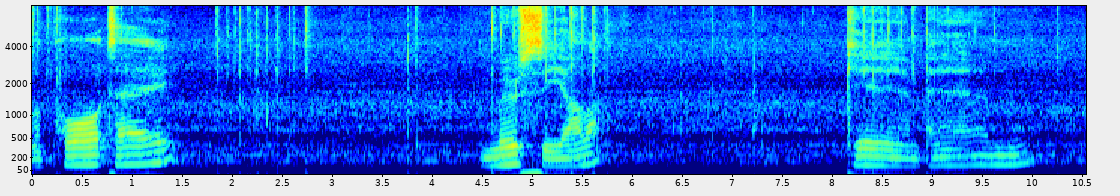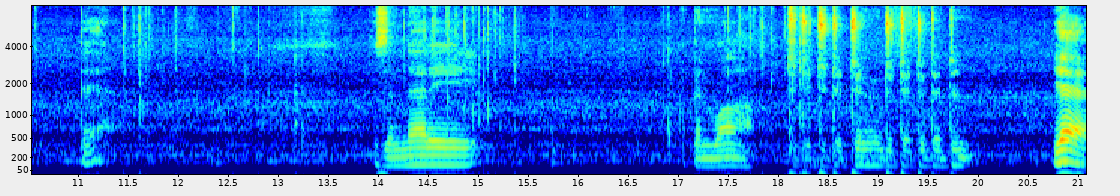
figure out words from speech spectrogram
Laporte, Musiala, Kimpembe, Zanetti, Benoit. Yeah.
